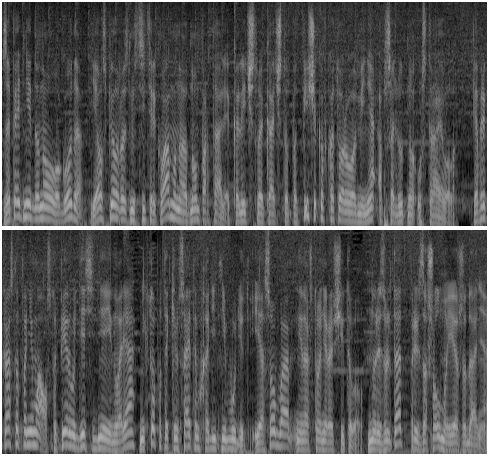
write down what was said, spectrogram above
За пять дней до Нового года я успел разместить рекламу на одном портале, количество и качество подписчиков которого меня абсолютно устраивало. Я прекрасно понимал, что первые 10 дней января никто по таким сайтам ходить не будет и особо ни на что не рассчитывал. Но результат превзошел мои ожидания.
